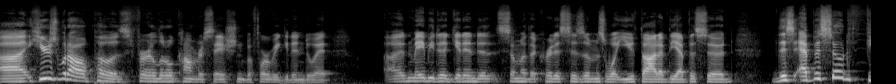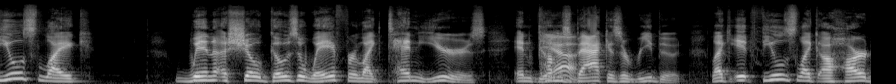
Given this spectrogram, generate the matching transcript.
Uh, here's what I'll pose for a little conversation before we get into it. Uh, maybe to get into some of the criticisms, what you thought of the episode. This episode feels like when a show goes away for like 10 years and comes Yeah. back as a reboot. Like it feels like a hard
